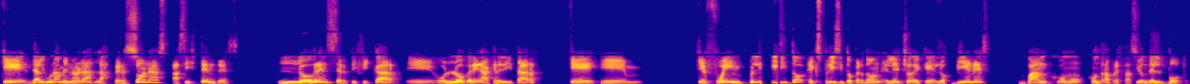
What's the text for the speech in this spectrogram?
que de alguna manera las personas asistentes logren certificar eh, o logren acreditar que, em, que fue implícito, explícito, perdón, el hecho de que los bienes van como contraprestación del voto.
